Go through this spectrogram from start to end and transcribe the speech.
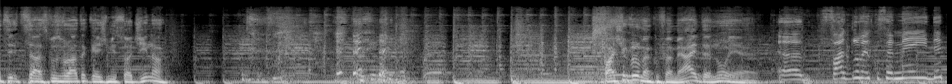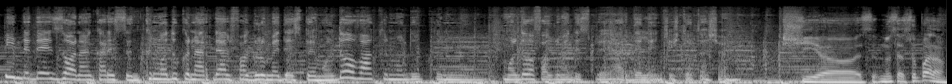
Ți- Ți-a spus vreodată că ești misogină? Faci și glume cu femei, haide, nu e... uh, fac glume cu femei, depinde de zona în care sunt. Când mă duc în Ardeal, fac glume despre Moldova, când mă duc în Moldova, fac glume despre ardeleni și tot așa. Și uh, se- nu se supără?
